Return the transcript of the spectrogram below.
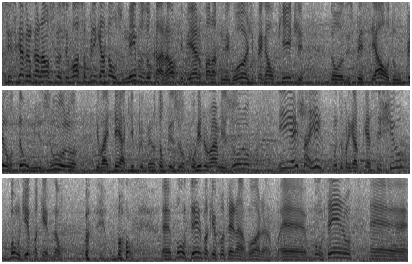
Se inscreve no canal se você gosta. Obrigado aos membros do canal que vieram falar comigo hoje, pegar o kit do, do especial do pelotão Mizuno, que vai ter aqui pro pelotão Mizuno, Corrida no Ar Mizuno. E é isso aí. Muito obrigado por quem assistiu. Bom dia para quem. Não. Bom, é, bom treino para quem for treinar agora. É, bom treino. é,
